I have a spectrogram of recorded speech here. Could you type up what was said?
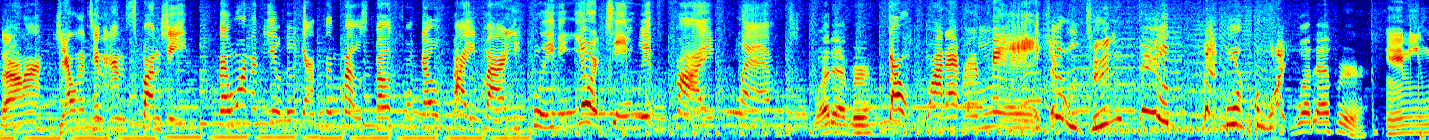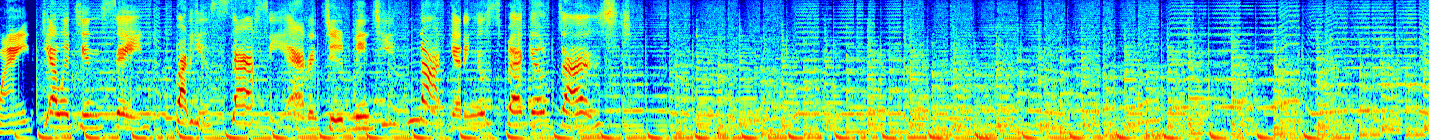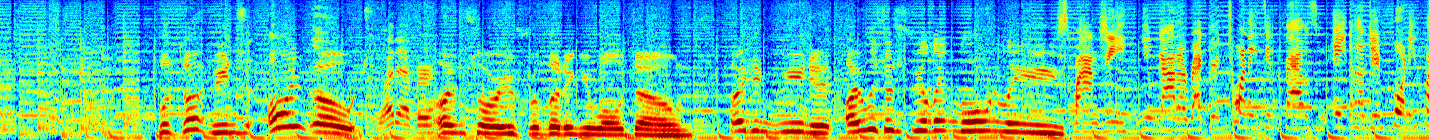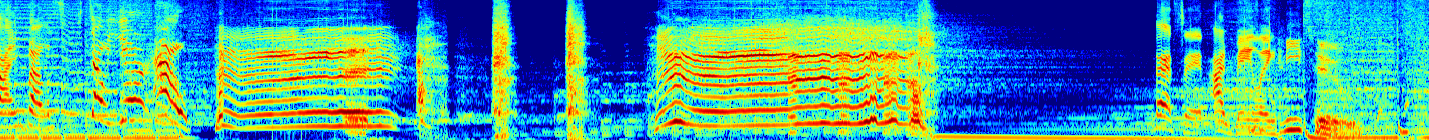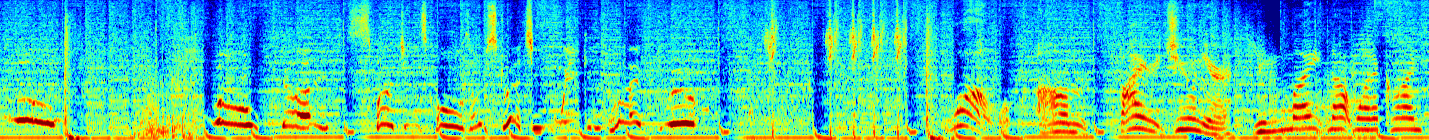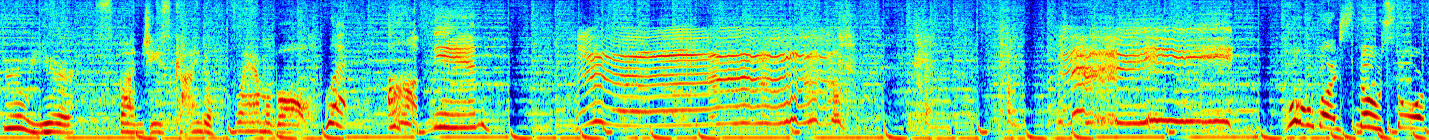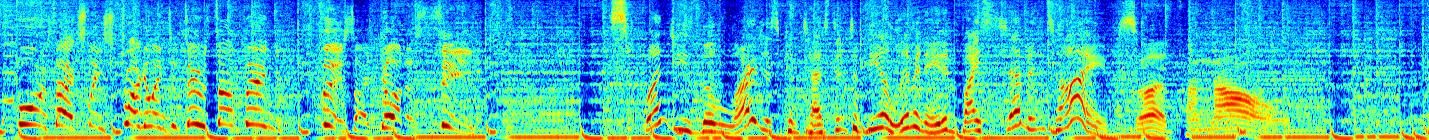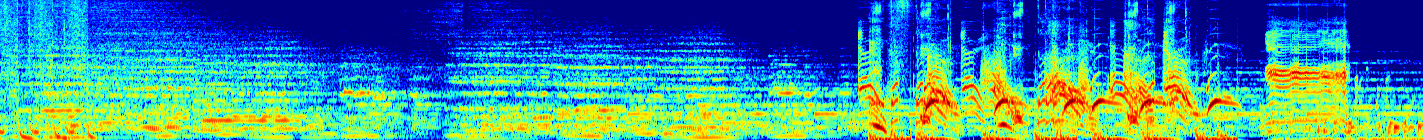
Donna, Gelatin, and Spongy. The one of you who got the most votes will go bye-bye, leaving your team with five left. Whatever. Don't whatever me. Gelatin, be a bit more polite. Whatever. Anyway, Gelatin's safe, but his sassy attitude means he's not getting a speck of dust. But that means I'm out. Whatever. I'm sorry for letting you all down. I didn't mean it. I was just feeling lonely. Spongy, you got a record 22,845 votes, so you're out. That's it. I'm bailing. Me too. Whoa! Whoa, guys! Spongy's holes are stretchy. We can climb through. Whoa! Um, Fiery Jr., you might not want to climb through here. Spongy's kind of flammable. What? Aw, man. Oh, my snowstorm! Four's actually struggling to do something! This I gotta see! Spongy's the largest contestant to be eliminated by seven times. Good to know.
